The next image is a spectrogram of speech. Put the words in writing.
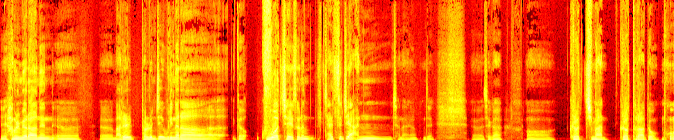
이 하물며라는 어, 어, 말을 별로 이제 우리나라 그러니까 구어체에서는 잘 쓰지 않잖아요. 이제 어, 제가 어 그렇지만 그렇더라도 뭐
